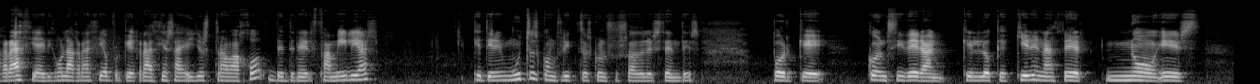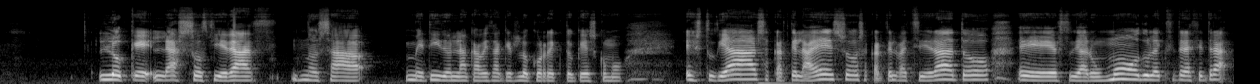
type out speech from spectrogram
gracia, y digo la gracia porque gracias a ellos trabajo, de tener familias que tienen muchos conflictos con sus adolescentes porque consideran que lo que quieren hacer no es lo que la sociedad nos ha metido en la cabeza que es lo correcto, que es como estudiar, sacarte la ESO, sacarte el bachillerato, eh, estudiar un módulo, etcétera, etcétera.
